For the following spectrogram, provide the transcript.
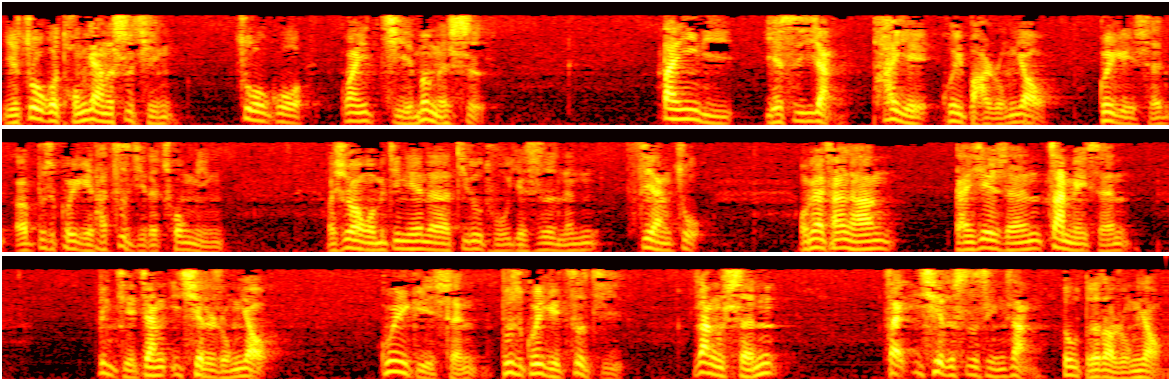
也做过同样的事情，做过关于解梦的事。但以理也是一样，他也会把荣耀归给神，而不是归给他自己的聪明。我希望我们今天的基督徒也是能这样做。我们要常常感谢神、赞美神，并且将一切的荣耀归给神，不是归给自己，让神在一切的事情上都得到荣耀。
